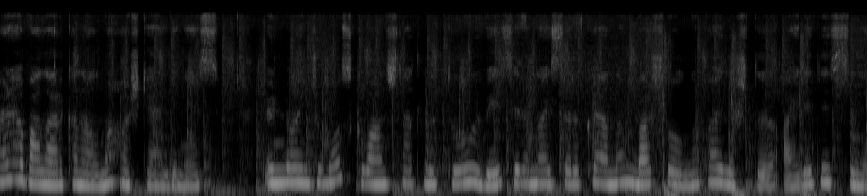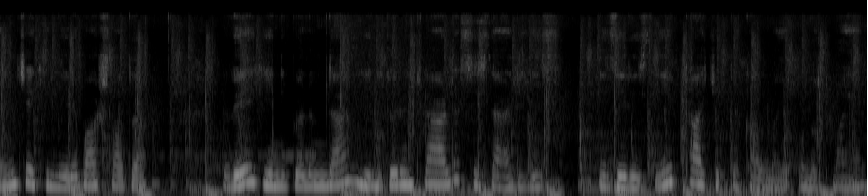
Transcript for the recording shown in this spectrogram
Merhabalar kanalıma hoş geldiniz. Ünlü oyuncumuz Kıvanç Tatlıtuğ ve Serenay Sarıkaya'nın başrolünü paylaştığı Aile dizisinin çekimleri başladı. Ve yeni bölümden yeni görüntülerle sizlerleyiz. Bizleri izleyip takipte kalmayı unutmayın.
